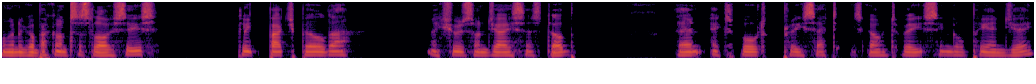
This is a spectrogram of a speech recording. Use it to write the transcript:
I'm going to go back onto slices, click batch builder, make sure it's on JSON stub. Then export preset is going to be single PNG.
